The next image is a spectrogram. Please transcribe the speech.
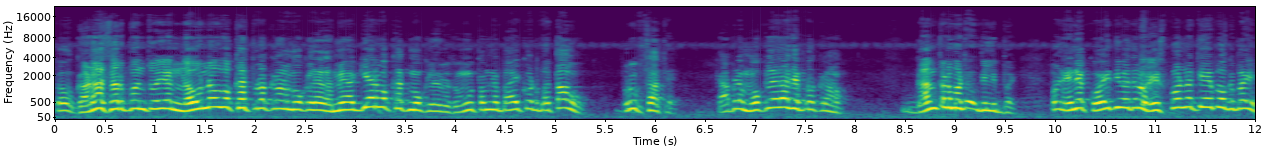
તો ઘણા સરપંચોએ નવ નવ વખત પ્રકરણ મોકલેલા, મેં અગિયાર વખત મોકલેલું છું. હું તમને બાયકોટ બતાવું, પ્રૂફ સાથે, કે આપણે મોકલેલા છે પ્રકરણો. ગામતળ માટે, દિલીપભાઈ. પણ એને કોઈ દિવસ એનો રિસ્પોન્ડ નથી આપ્યો કે ભાઈ,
